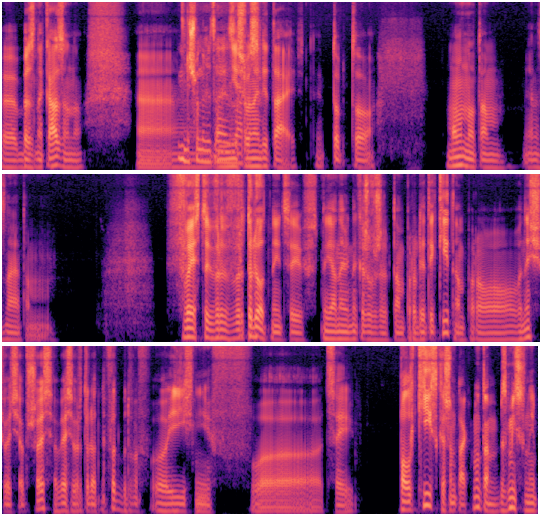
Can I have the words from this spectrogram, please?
е, безнаказано, е, ніж вони літають. Ніж зараз. вони літають. Тобто, мовно, там, я не знаю, там. Весь той вертольотний цей, я навіть не кажу вже там про літаки, там про винищувачі або щось, а весь вертольотний фронт буде їхній цей полки, скажімо так, ну там змішаний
